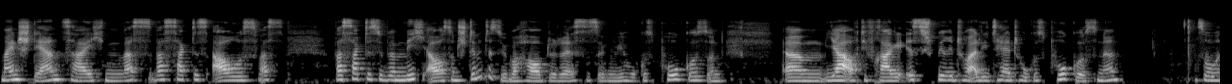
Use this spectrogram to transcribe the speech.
mein Sternzeichen, was, was sagt es aus, was, was sagt es über mich aus? Und stimmt es überhaupt oder ist es irgendwie Hokuspokus? Und ähm, ja, auch die Frage, ist Spiritualität Hokuspokus, ne? So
